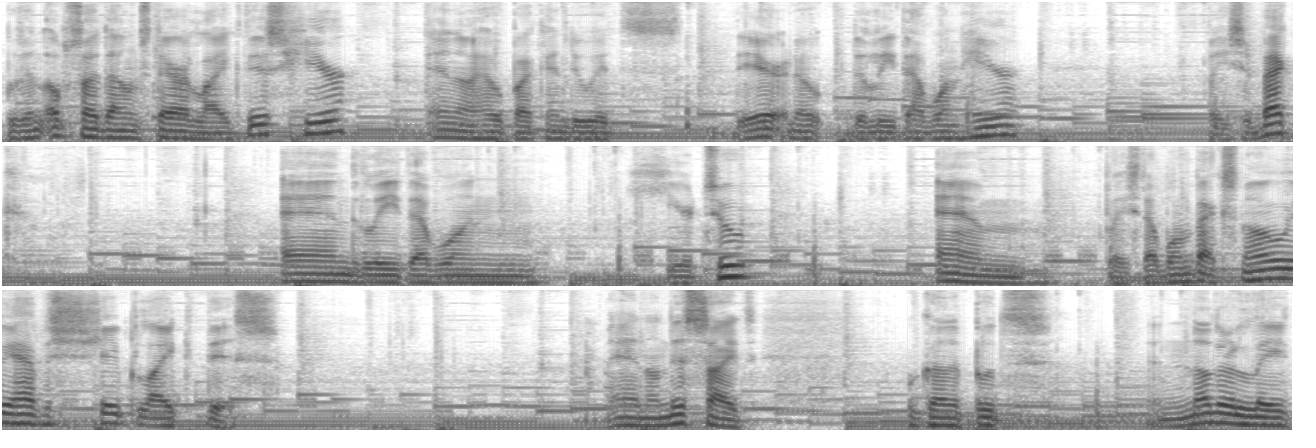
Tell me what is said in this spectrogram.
put an upside down stair like this here. And I hope I can do it there. No, delete that one here. Place it back. And delete that one here too. And place that one back. So now we have a shape like this. And on this side, we're gonna put another light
